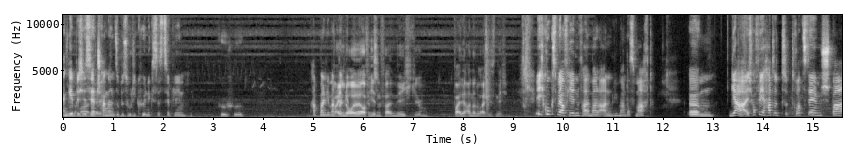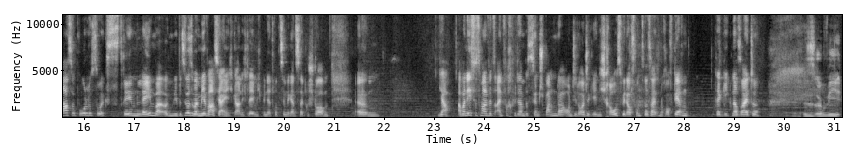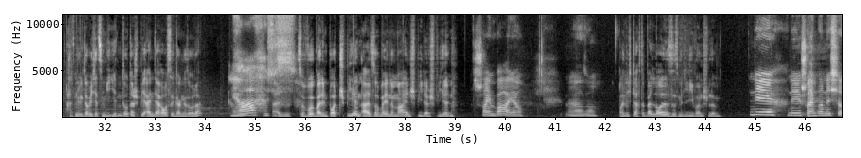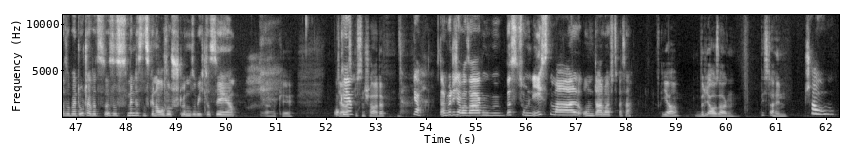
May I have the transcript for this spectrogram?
angeblich ist ja normalen Lane. Jungle sowieso die Königsdisziplin. Hat mal jemand Bei mir LoL auf jeden Fall nicht. Bei den anderen weiß ich es nicht. Ich guck's mir auf jeden Fall mal an, wie man das macht. Ähm, ja, ich hoffe, ihr hattet trotzdem Spaß, obwohl es so extrem lame war irgendwie. Beziehungsweise bei mir war es ja eigentlich gar nicht lame. Ich bin ja trotzdem die ganze Zeit gestorben. Ähm, ja, aber nächstes Mal wird's einfach wieder ein bisschen spannender und die Leute gehen nicht raus, weder auf unserer Seite noch auf deren der Gegnerseite. Es ist irgendwie, hatten wir, glaube ich, jetzt in jedem Dota-Spiel einen, der rausgegangen ist, oder? Ja, Also sowohl bei den Bot-Spielen als auch bei den normalen Spielerspielen. scheinbar, ja. Also. Und ich dachte, bei LoL ist es mit Livon schlimm. Nee, nee, scheinbar nicht. Also bei Dota wird's, ist es mindestens genauso schlimm, so wie ich das sehe. ja. Ah, Okay. Okay. Ja, ist ein bisschen schade. Ja, dann würde ich aber sagen, bis zum nächsten Mal und da läuft's besser. Ja, würde ich auch sagen. Bis dahin. Ciao.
